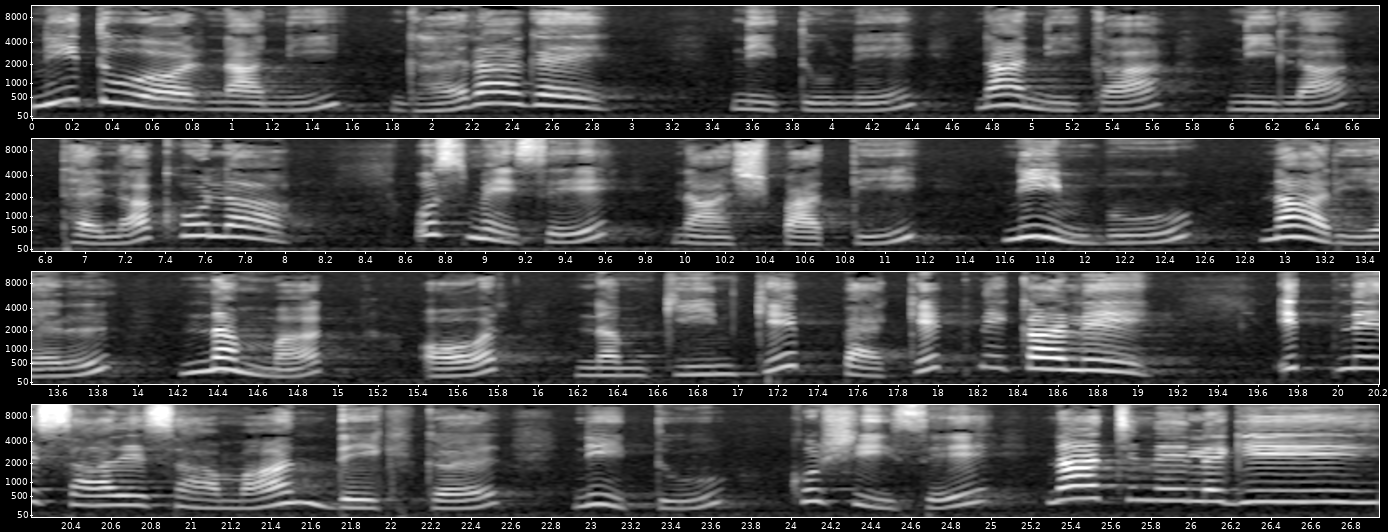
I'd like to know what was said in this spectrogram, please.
नीतू और नानी घर आ गए। नीतू ने नानी का नीला थैला खोला। उसमें से नाशपाती नींबू, नारियल, नमक और नमकीन के पैकेट निकाले। इतने सारे सामान देखकर नीतू खुशी से नाचने लगी।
